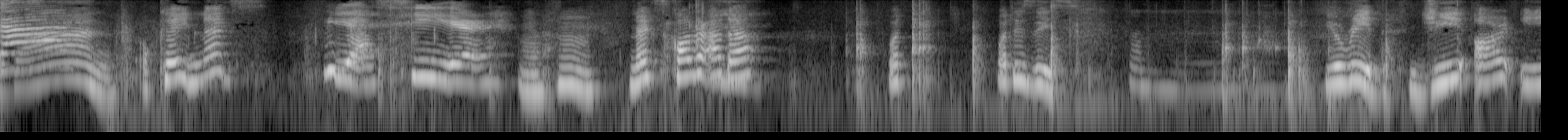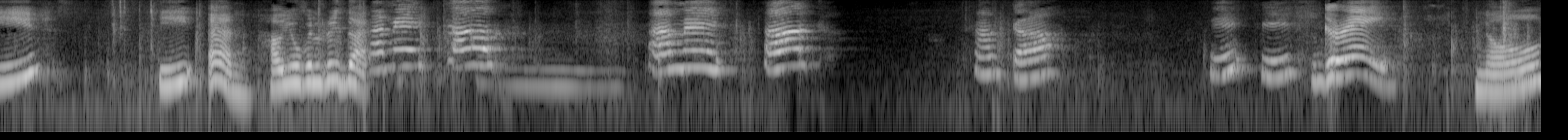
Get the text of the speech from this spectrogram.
Done. Okay, next. Yes, here. Mm -hmm. Next color, Ada. What? What is this? You read G R E E N. How you will read that? Mommy. Santa. This is gray. No,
